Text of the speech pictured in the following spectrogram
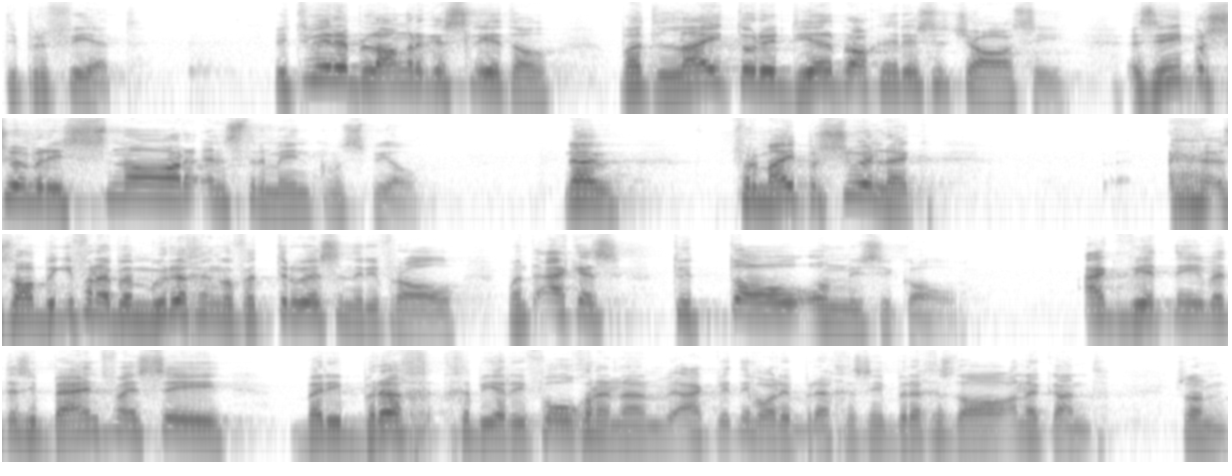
die profeet. Die tweede belangrike sleutel wat lei tot die deurbraak in hierdie situasie, is hierdie persoon wat die snaar instrument kom speel. Nou, vir my persoonlik is daar 'n bietjie van 'n bemoediging of 'n troos in hierdie verhaal, want ek is totaal onmusikaal. Ek weet nie wat as die band vir my sê by die brug gebeur die volgende en dan ek weet nie waar die brug is nie. Die brug is daar aan die ander kant. So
